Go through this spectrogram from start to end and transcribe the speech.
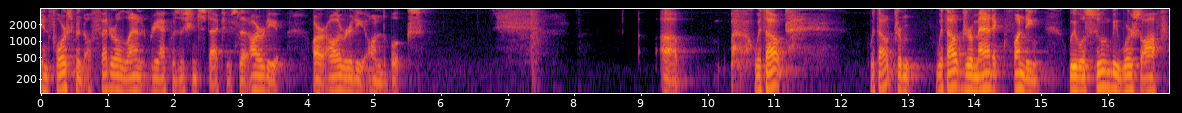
enforcement of federal land reacquisition statutes that already are already on the books. Uh, without, without, without dramatic funding, we will soon be worse off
